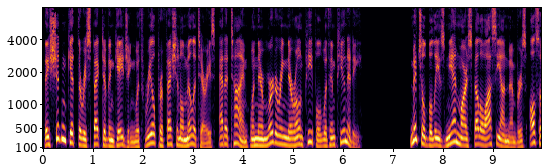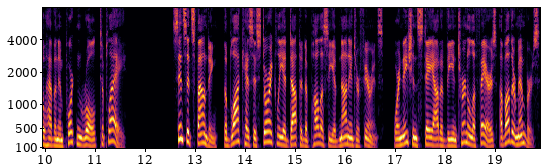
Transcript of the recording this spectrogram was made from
They shouldn't get the respect of engaging with real professional militaries at a time when they're murdering their own people with impunity. Mitchell believes Myanmar's fellow ASEAN members also have an important role to play. Since its founding, the bloc has historically adopted a policy of non interference, where nations stay out of the internal affairs of other members.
